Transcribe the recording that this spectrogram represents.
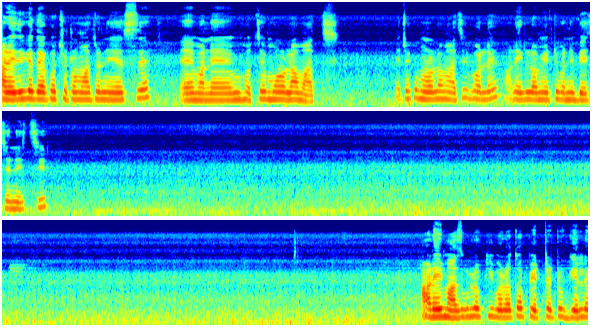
আর এদিকে দেখো ছোটো মাছও নিয়ে এসছে মানে হচ্ছে মোরলা মাছ। এটাকে মোরলা মাছই বলে, আর এগুলো আমি একটুখানি বেছে নিচ্ছি। আর এই মাছগুলো কি বলো তো পেটটা একটু গেলে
